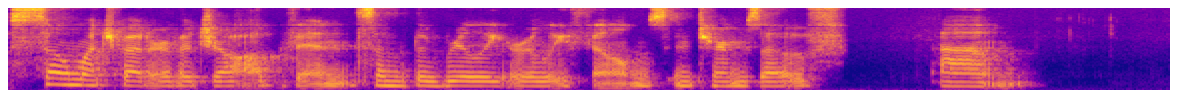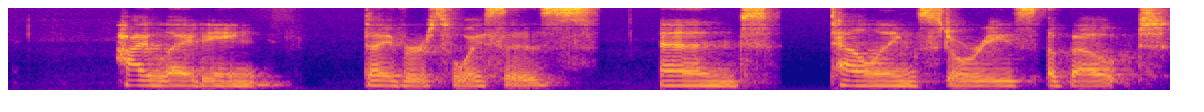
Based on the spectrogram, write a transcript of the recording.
so much better of a job than some of the really early films in terms of um, highlighting diverse voices and telling stories about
